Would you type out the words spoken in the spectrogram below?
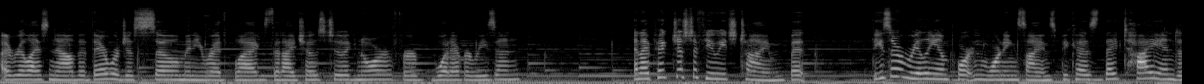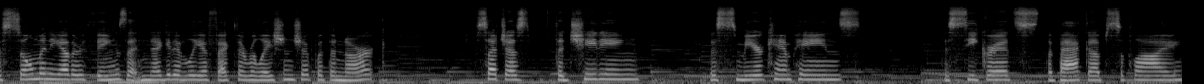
I realize now that there were just so many red flags that I chose to ignore for whatever reason. And I picked just a few each time, but these are really important warning signs because they tie into so many other things that negatively affect the relationship with the narc, such as the cheating, the smear campaigns, the secrets, the backup supply,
